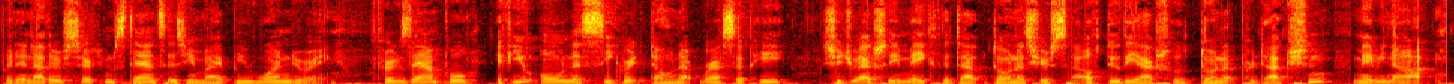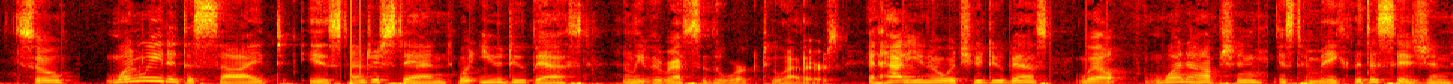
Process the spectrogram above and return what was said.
But in other circumstances, you might be wondering. For example, if you own a secret donut recipe, should you actually make the do- donuts yourself, do the actual donut production? Maybe not. So, one way to decide is to understand what you do best and leave the rest of the work to others. And how do you know what you do best? Well, one option is to make the decision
